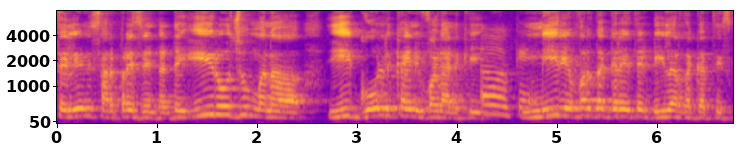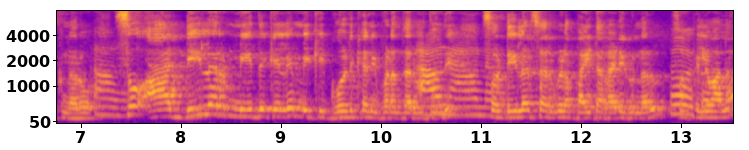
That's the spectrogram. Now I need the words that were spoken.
తెలియని సర్ప్రైజ్ ఏంటంటే ఈ రోజు మన ఈ గోల్డ్ కాయిన్ ఇవ్వడానికి. మీరు ఎవరి దగ్గర అయితే డీలర్ దగ్గర తీసుకున్నారో సో ఆ డీలర్ మీదకి వెళ్ళి మీకు ఈ గోల్డ్ కాయిన్ ఇవ్వడం జరుగుతుంది. సో డీలర్ సార్ కూడా బయట రెడీగా ఉన్నారు. సో పిలవాలా?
